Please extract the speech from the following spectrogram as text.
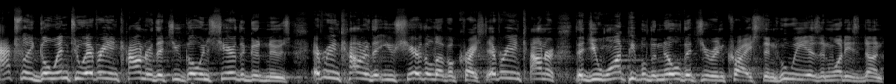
Actually, go into every encounter that you go and share the good news, every encounter that you share the love of Christ, every encounter that you want people to know that you're in Christ and who He is and what He's done.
